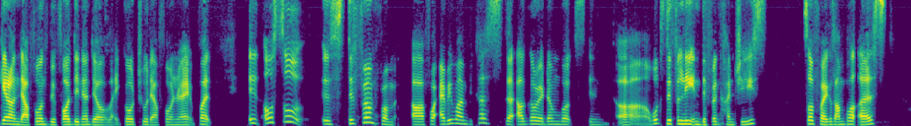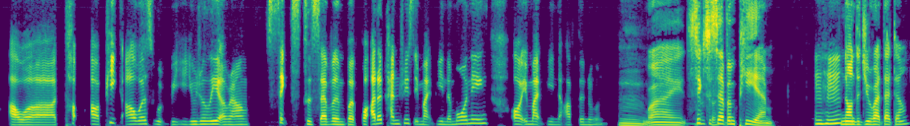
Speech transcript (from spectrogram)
get on their phones before dinner, they'll like go through their phone, right? But it also is different from uh for everyone because the algorithm works in uh works differently in different countries. So for example, us, our top our peak hours would be usually around six to seven, but for other countries it might be in the morning or it might be in the afternoon. Mm. Right. Six to seven p.m. Mm-hmm. Non, did you write that down?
